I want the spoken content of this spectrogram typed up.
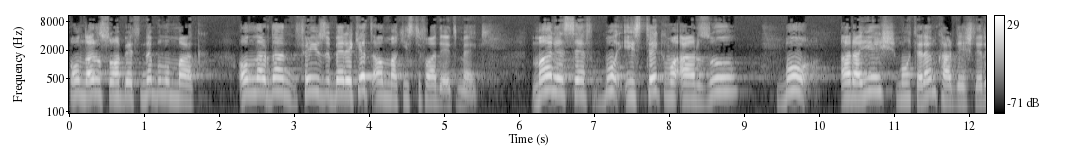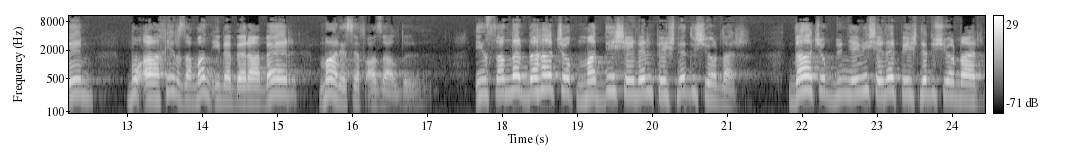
onların sohbetinde bulunmak, onlardan feyzü bereket almak, istifade etmek. Maalesef bu istek ve arzu, bu arayış muhterem kardeşlerim, bu ahir zaman ile beraber maalesef azaldı. İnsanlar daha çok maddi şeylerin peşine düşüyorlar. Daha çok dünyevi şeyler peşine düşüyorlar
